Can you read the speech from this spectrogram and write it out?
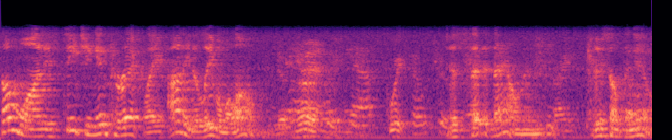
someone is teaching incorrectly, I need to leave them alone. Yes, sir. Yeah. Quick. So. Just set it down and do something else.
